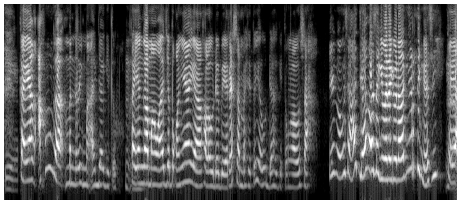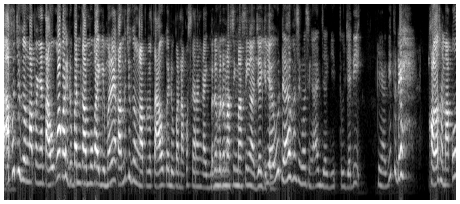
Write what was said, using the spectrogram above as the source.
iya. kayak aku nggak menerima aja gitu. Mm-mm. kayak nggak mau aja. Pokoknya ya kalau udah beres sampai situ ya udah gitu. Nggak usah. Ya nggak usah aja. Nggak usah gimana gimana lagi. Ngerti nggak sih? Kayak Nah. aku juga nggak pengen tahu kok kehidupan kamu kayak gimana. Ya kamu juga nggak perlu tahu kehidupan aku sekarang kayak gimana. Bener-bener masing-masing aja gitu. Ya udah masing-masing aja gitu. Jadi ya gitu deh. Kalau sama aku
